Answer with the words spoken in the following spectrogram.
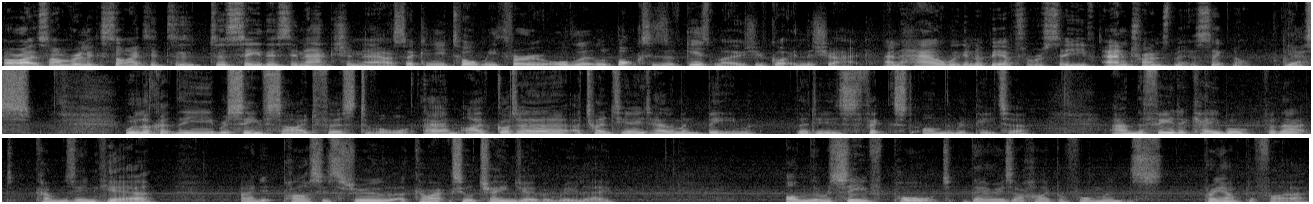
All right, so I'm really excited to, to see this in action now. So, can you talk me through all the little boxes of gizmos you've got in the shack and how we're going to be able to receive and transmit a signal? Yes. We'll look at the receive side first of all. Um, I've got a, a 28 element beam that is fixed on the repeater, and the feeder cable for that comes in here and it passes through a coaxial changeover relay. On the receive port, there is a high performance preamplifier,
